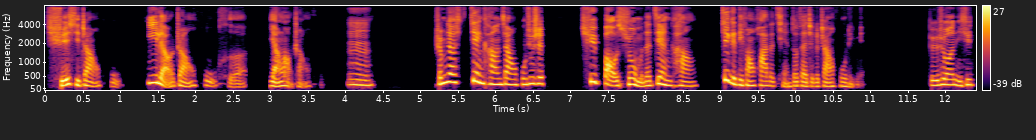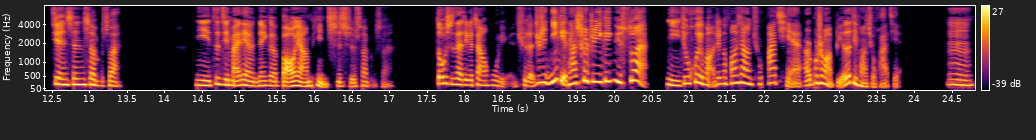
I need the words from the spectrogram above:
学习账户、医疗账户和养老账户。嗯，什么叫健康账户？就是去保持我们的健康，这个地方花的钱都在这个账户里面。比如说你去健身算不算？你自己买点那个保养品吃吃算不算？都是在这个账户里面去的。就是你给他设置一个预算。你就会往这个方向去花钱，而不是往别的地方去花钱，嗯，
